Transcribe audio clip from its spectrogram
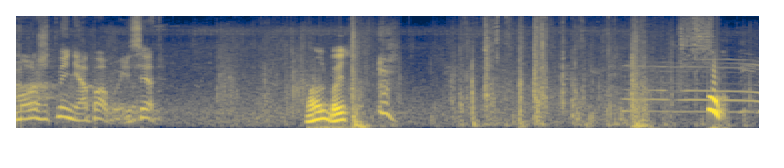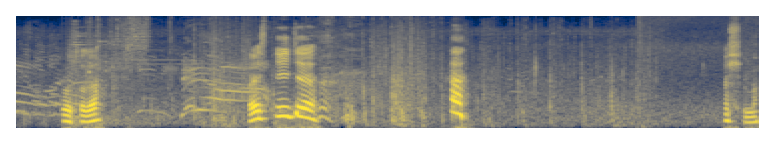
Может, меня повысят. Может быть. Ух. Круто, да? Простите. А. Спасибо.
